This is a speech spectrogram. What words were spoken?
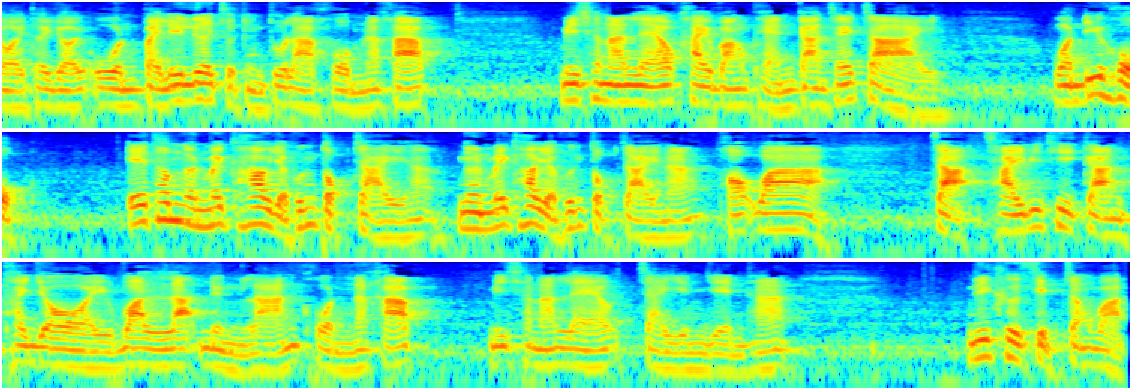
ยอยทยอยโอนไปเรื่อยๆจนถึงตุลาคมนะครับมิฉะนั้นแล้วใครวางแผนการใช้จ่าย วันที่ 6 เอ๊ะถ้าเงินไม่เข้าอย่าเพิ่งตกใจฮะเงินไม่เข้าอย่าเพิ่งตกใจนะ เพราะว่าจะใช้วิธีการทยอยวันละ 1 ล้านคนนะครับมิฉะนั้นแล้วใจเย็นๆฮะนี่คือ 10 จังหวัด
